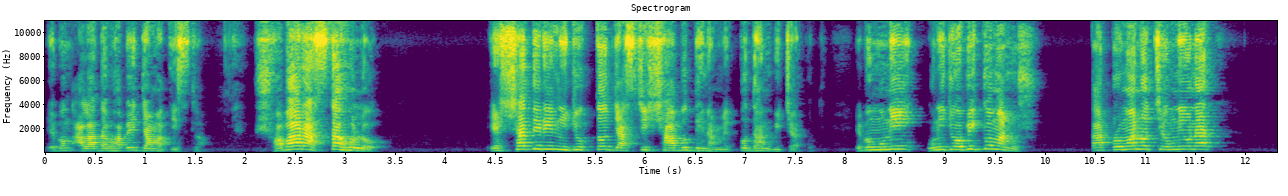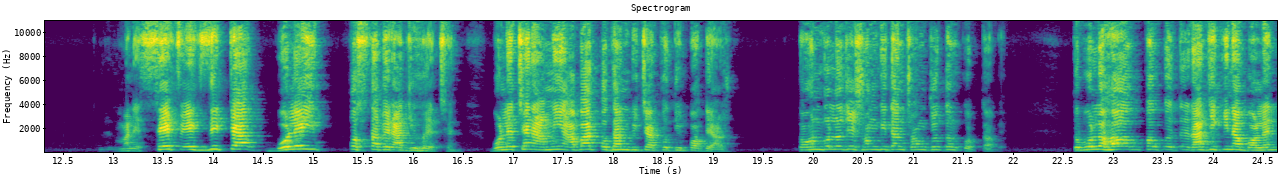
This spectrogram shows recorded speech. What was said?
এবং আলাদাভাবে জামাত ইসলাম। সবার আস্থা হলো এরশাদেরই নিযুক্ত জাস্টিস শাহাবুদ্দিন আহমেদ, প্রধান বিচারপতি। এবং উনি উনি যে অভিজ্ঞ মানুষ, তার প্রমাণ হচ্ছে উনি ওনার মানে সেফ এক্সিটটা বলেই প্রস্তাবে রাজি হয়েছেন। বলেছেন, আমি আবার প্রধান বিচারপতি পদে আসব। তখন বলল যে, সংবিধান সংশোধন করতে হবে। তো বলল, হ, রাজি কিনা বলেন?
